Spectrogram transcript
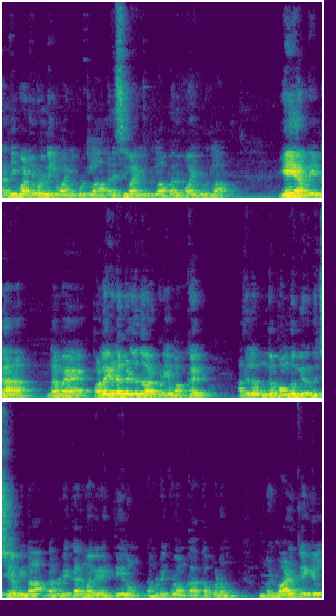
தண்ணி பாட்டில் கூட நீங்கள் வாங்கி கொடுக்கலாம் அரிசி வாங்கி கொடுக்கலாம் பருப்பு வாங்கி கொடுக்கலாம். ஏன் அப்படின்னா நம்ம பல இடங்கள்லேருந்து வரக்கூடிய மக்கள் அதில் உங்கள் பங்கும் இருந்துச்சு அப்படின்னா நம்மளுடைய கர்மவினை தீரும் நம்மளுடைய குலம் காக்கப்படும். உங்கள் வாழ்க்கையில்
